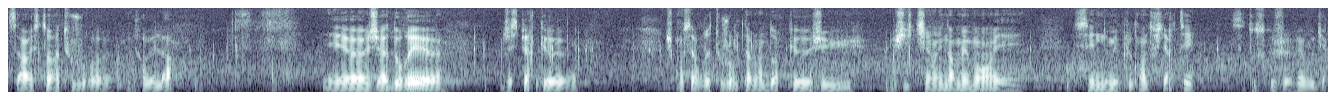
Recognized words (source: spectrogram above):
ça restera toujours gravé là. Et j'ai adoré, j'espère que je conserverai toujours le talent d'or que j'ai eu. J'y tiens énormément et c'est une de mes plus grandes fiertés. C'est tout ce que j'avais à vous dire.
